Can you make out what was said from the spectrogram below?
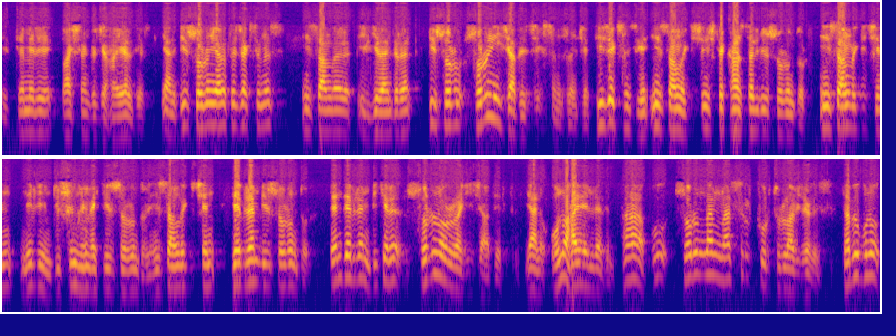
e, temeli başlangıcı hayaldir. Yani bir sorun yaratacaksınız insanları ilgilendiren bir sorun, sorun icat edeceksiniz önce. Diyeceksiniz ki insanlık için işte kanser bir sorundur. İnsanlık için ne bileyim düşünmemek bir sorundur. İnsanlık için deprem bir sorundur. Ben depremi bir kere sorun olarak icat ettim. Yani onu hayalledim. Ha bu sorundan nasıl kurtulabiliriz? Tabii bunu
